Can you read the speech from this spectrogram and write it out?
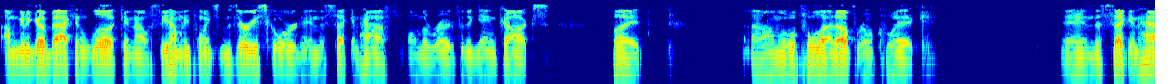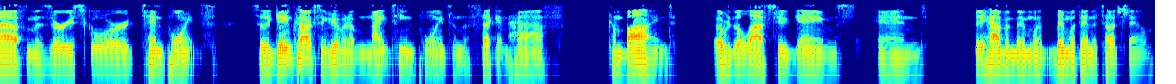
I'm going to go back and look, and I'll see how many points Missouri scored in the second half on the road for the Gamecocks. But um, we'll pull that up real quick. In the second half, Missouri scored 10 points. So the Gamecocks have given up 19 points in the second half combined over the last two games, and they haven't been been within a touchdown.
